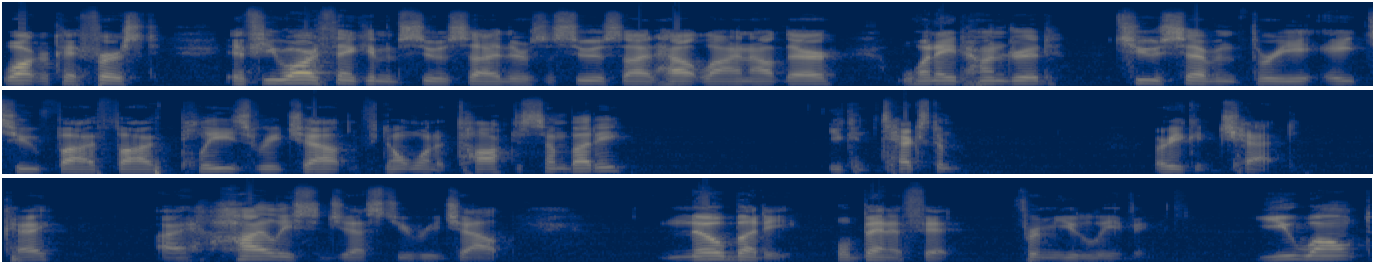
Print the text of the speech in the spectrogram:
walk okay, first, if you are thinking of suicide, there's a suicide hotline out there, 1-800 273 8255. Please reach out. If you don't want to talk to somebody, you can text them or you can chat. Okay? I highly suggest you reach out. Nobody will benefit from you leaving. You won't,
